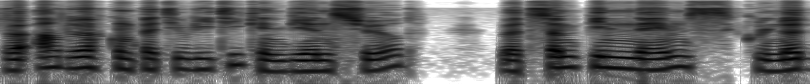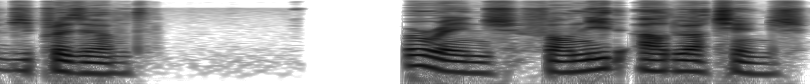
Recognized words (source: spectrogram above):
The hardware compatibility can be ensured, but some pin names could not be preserved. Orange for need hardware change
